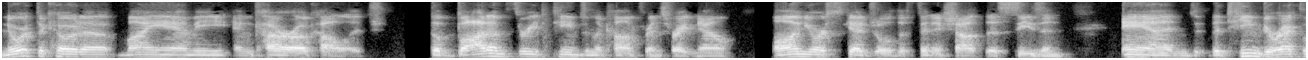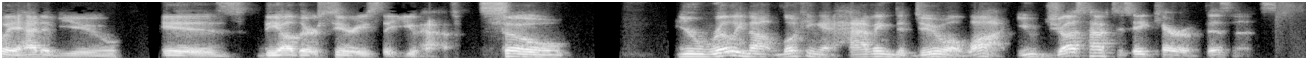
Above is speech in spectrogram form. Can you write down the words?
North Dakota, Miami, and Colorado College, the bottom three teams in the conference right now on your schedule to finish out this season. And the team directly ahead of you is the other series that you have. So you're really not looking at having to do a lot. You just have to take care of business.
